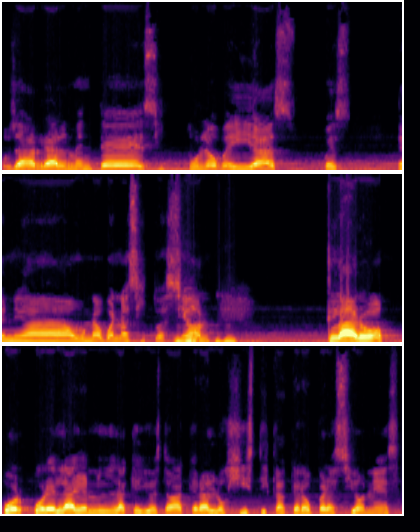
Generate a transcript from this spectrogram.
o sea, realmente si tú lo veías, pues tenía una buena situación. Claro, por, por el área en la que yo estaba, que era logística, que era operaciones,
